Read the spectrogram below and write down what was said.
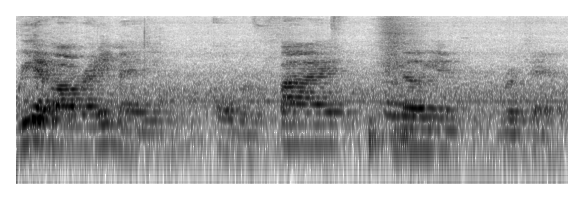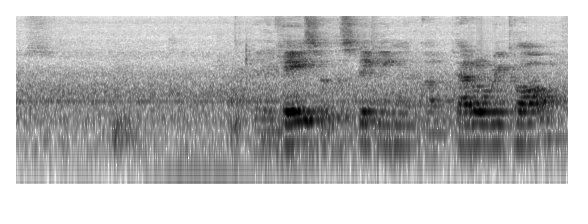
we have already made over 5 million repairs. In the case of the sticking pedal recall,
